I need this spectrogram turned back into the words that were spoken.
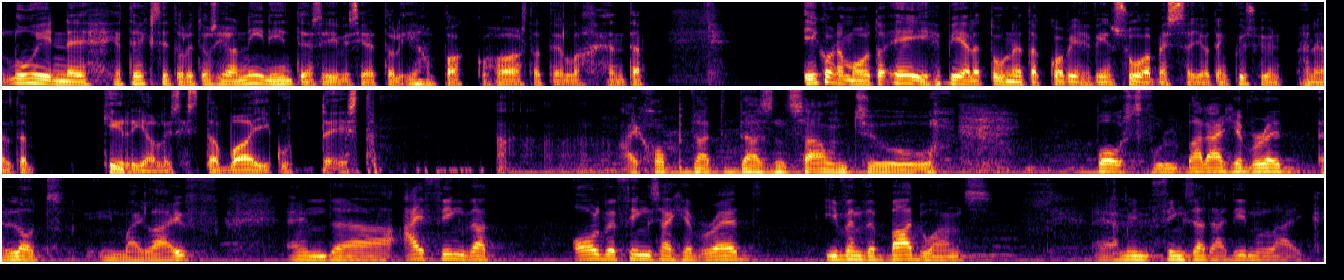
Luin ne ja tekstit oli tosiaan niin intensiivisiä, että oli ihan pakko haastatella häntä. Ikonomuoto ei vielä tunneta kovin hyvin Suomessa, joten kysyn häneltä kirjallisista vaikutteista. I hope that doesn't sound too boastful, but I have read a lot in my life. And uh, I think that all the things I have read, even the bad ones, I mean, things that I didn't like,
